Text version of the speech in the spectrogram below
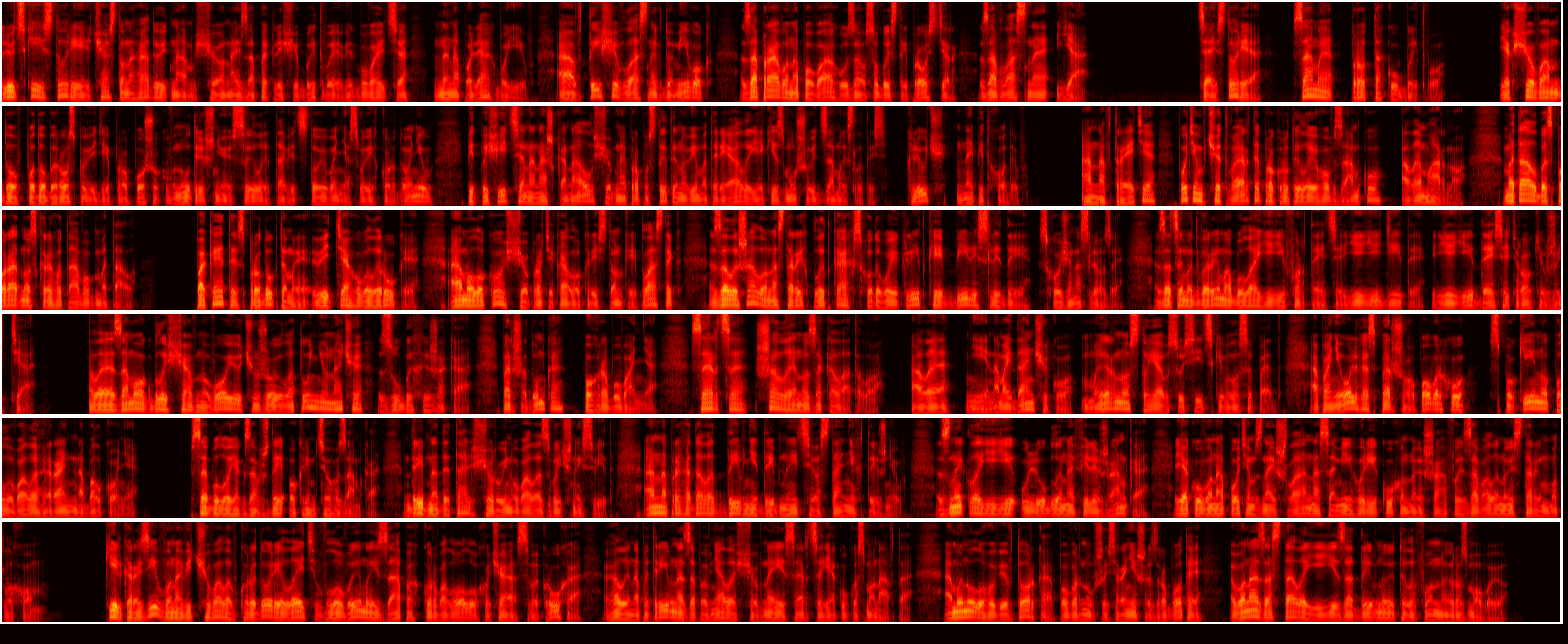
Людські історії часто нагадують нам, що найзапекліші битви відбуваються не на полях боїв, а в тиші власних домівок, за право на повагу, за особистий простір, за власне я. Ця історія саме про таку битву. Якщо вам до вподоби розповіді про пошук внутрішньої сили та відстоювання своїх кордонів, підпишіться на наш канал, щоб не пропустити нові матеріали, які змушують замислитись. Ключ не підходив. Анна втретє, потім вчетверте прокрутила його в замку, але марно. Метал безпорадно скриготав об метал. Пакети з продуктами відтягували руки, а молоко, що протікало крізь тонкий пластик, залишало на старих плитках сходової клітки білі сліди, схожі на сльози. За цими дверима була її фортеця, її діти, її десять років життя. Але замок блищав новою чужою латунню, наче зуби хижака. Перша думка пограбування. Серце шалено закалатало. Але ні, на майданчику мирно стояв сусідський велосипед, а пані Ольга з першого поверху спокійно поливала герань на балконі. Все було як завжди, окрім цього замка. Дрібна деталь, що руйнувала звичний світ. Анна пригадала дивні дрібниці останніх тижнів. Зникла її улюблена філіжанка, яку вона потім знайшла на самій горі кухонної шафи, заваленої старим мотлохом. Кілька разів вона відчувала в коридорі ледь вловимий запах корвалолу, хоча свекруха Галина Петрівна запевняла, що в неї серце як у космонавта. А минулого вівторка, повернувшись раніше з роботи, вона застала її за дивною телефонною розмовою.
